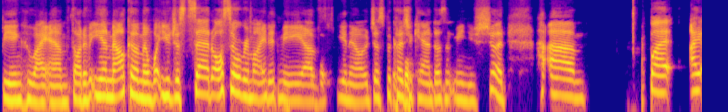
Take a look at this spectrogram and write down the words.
being who I am, thought of Ian Malcolm and what you just said also reminded me of, you know, just because you can doesn't mean you should. Um, but I,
